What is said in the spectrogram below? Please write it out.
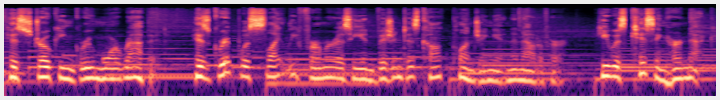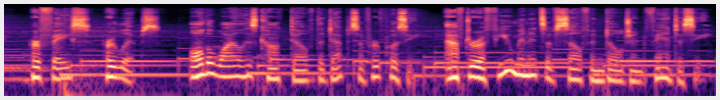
His stroking grew more rapid. His grip was slightly firmer as he envisioned his cock plunging in and out of her. He was kissing her neck, her face, her lips, all the while his cock delved the depths of her pussy. After a few minutes of self indulgent fantasy,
